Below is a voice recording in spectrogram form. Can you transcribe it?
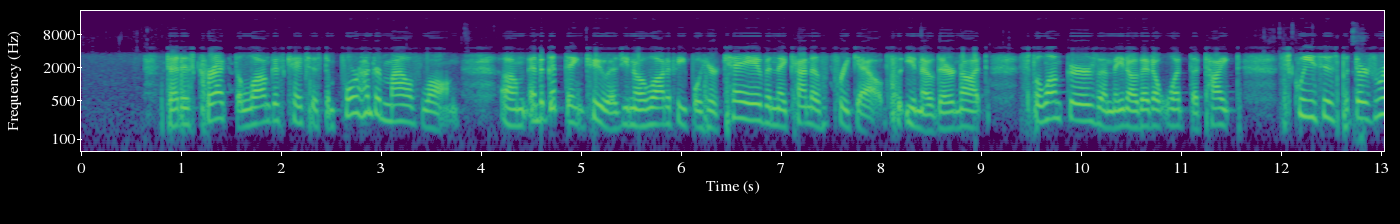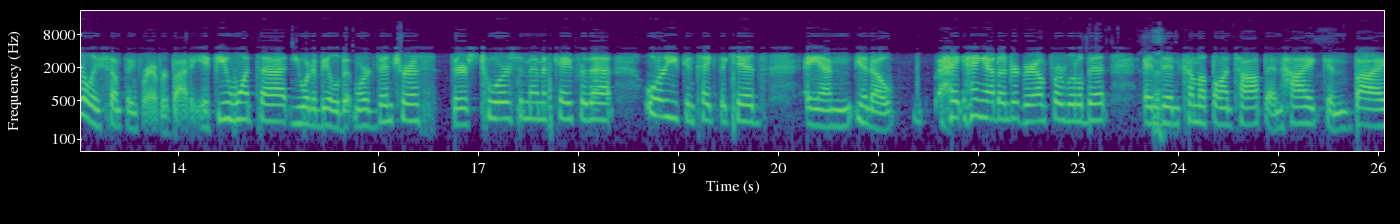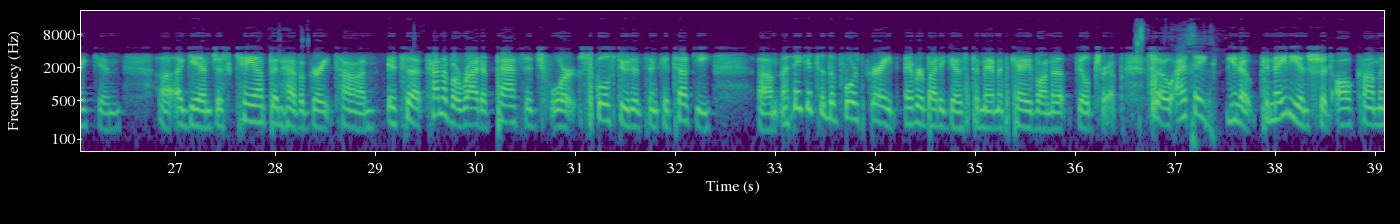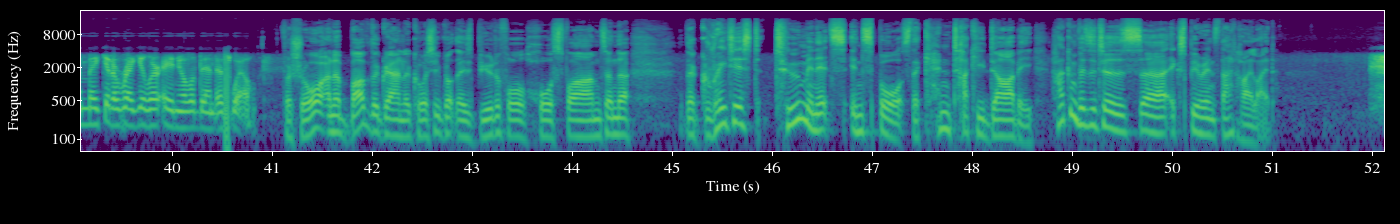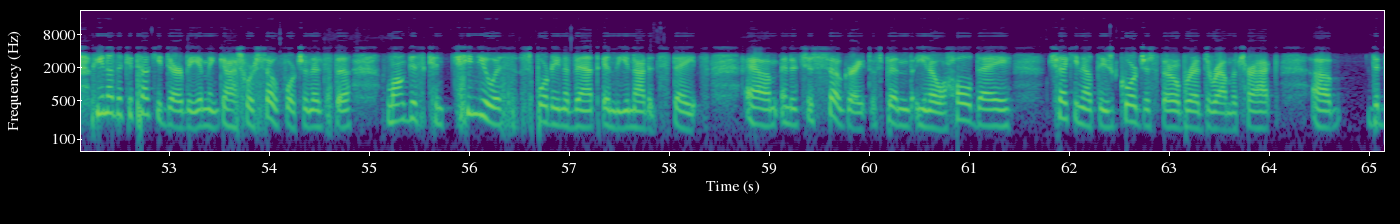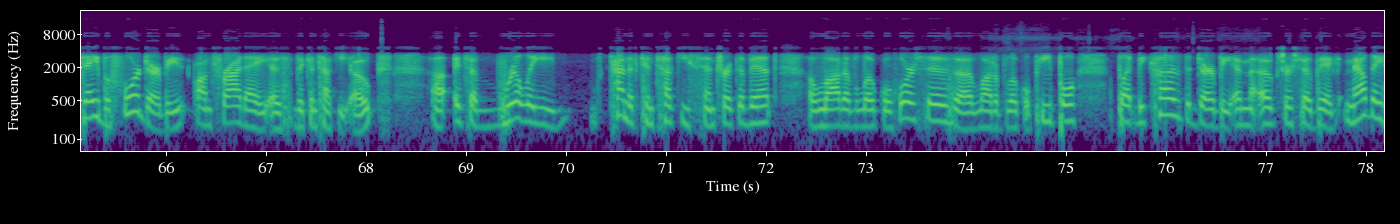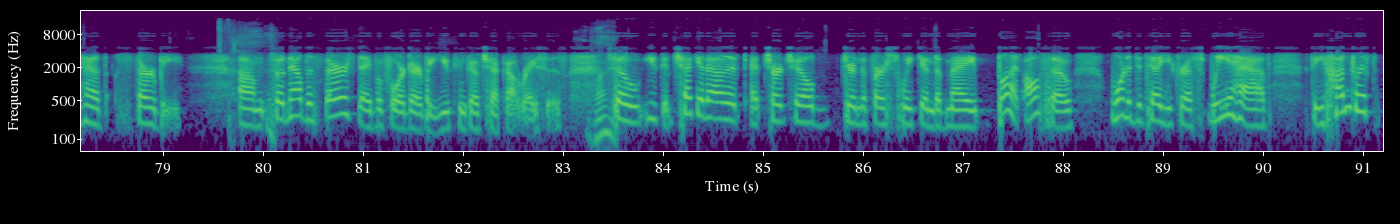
That is correct. The longest cave system, 400 miles long. Um, and the good thing too is, you know, a lot of people hear cave and they kind of freak out. You know, they're not spelunkers and you know they don't want the tight squeezes. But there's really something for everybody. If you want that, you want to be a little bit more adventurous. There's tours to Mammoth Cave for that, or you can take the kids and you know hang, hang out underground for a little bit and then come up on top and hike and bike and uh, again just camp and have a great time. It's a kind of a rite of passage for school students in Kentucky. Um, I think it's in the fourth grade. Everybody goes to Mammoth Cave on a field trip. So I think you know Canadians should all come and make it a regular annual event as well. For sure. And above the ground, of course, you've got those beautiful horse farms and the the greatest two minutes in sports, the Kentucky Derby. How can visitors uh, experience that highlight? You know, the Kentucky Derby, I mean, gosh, we're so fortunate. It's the longest continuous sporting event in the United States. Um, and it's just so great to spend, you know, a whole day checking out these gorgeous thoroughbreds around the track. Uh, the day before Derby, on Friday, is the Kentucky Oaks. Uh, it's a really kind of Kentucky centric event. A lot of local horses, a lot of local people. But because the Derby and the Oaks are so big, now they have Thurby. Um, so now the Thursday before Derby, you can go check out races. Right. So you could check it out at, at Churchill during the first weekend of May. But also wanted to tell you, Chris, we have the hundredth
